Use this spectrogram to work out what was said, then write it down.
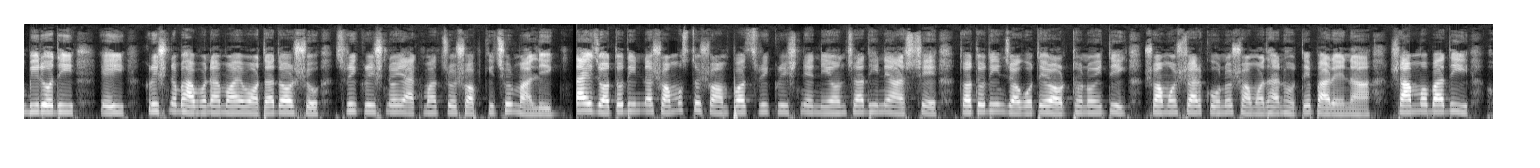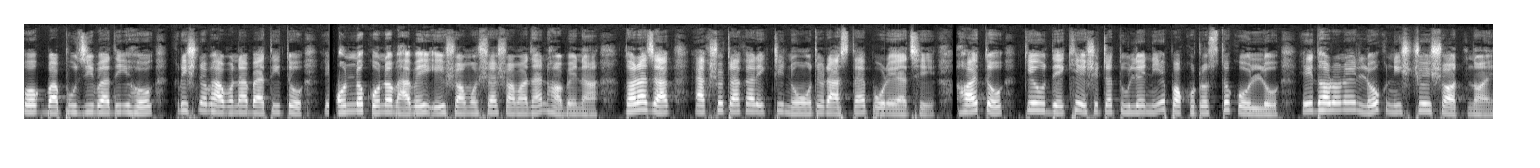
বিরোধী এই কৃষ্ণ ভাবনাময় মতাদর্শ শ্রীকৃষ্ণই একমাত্র সবকিছুর মালিক। তাই যতদিন না সমস্ত সম্পদ শ্রীকৃষ্ণের নিয়ন্ত্রণাধীনে আসছে, ততদিন জগতের অর্থনৈতিক সমস্যার কোনো সমাধান হতে পারে না। সাম্যবাদী হোক বা পুঁজিবাদী হোক কৃষ্ণ ভাবনা ব্যতীত অন্য কোনোভাবেই এই সমস্যার সমাধান হবে না। ধরা যাক, একশো টাকার একটি নোট রাস্তায় পড়ে আছে। হয়তো কেউ দেখে সেটা তুলে নিয়ে পকটস্থ করল। এই ধরনের লোক নিশ্চয়ই সৎ নয়।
